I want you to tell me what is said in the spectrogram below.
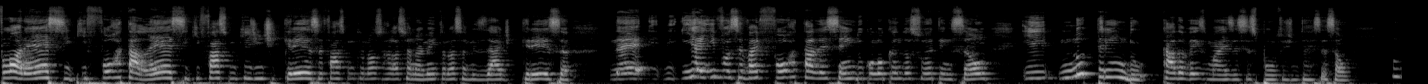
floresce, que fortalece, que faz com que a gente cresça, faz com que o nosso relacionamento, a nossa amizade cresça, né? E, e aí você vai fortalecendo, colocando a sua atenção e nutrindo cada vez mais esses pontos de interseção em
